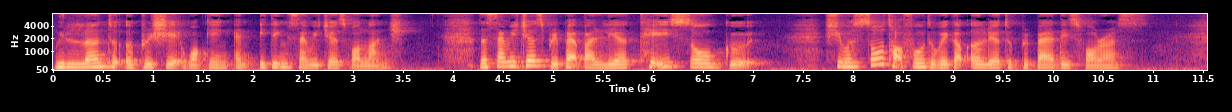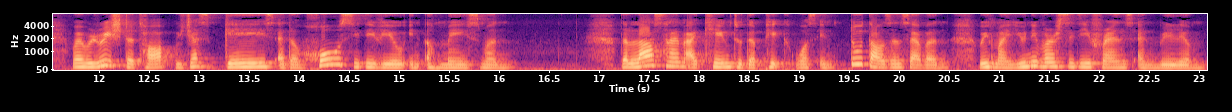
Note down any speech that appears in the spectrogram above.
we learned to appreciate walking and eating sandwiches for lunch. The sandwiches prepared by Leah taste so good. She was so thoughtful to wake up earlier to prepare this for us. When we reached the top, we just gazed at the whole city view in amazement. The last time I came to the peak was in 2007 with my university friends and William.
